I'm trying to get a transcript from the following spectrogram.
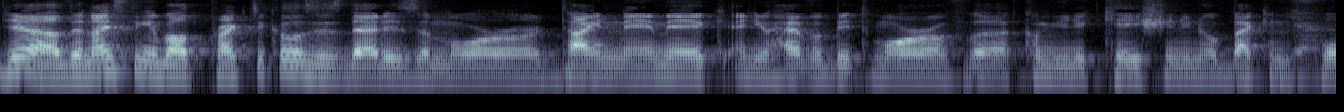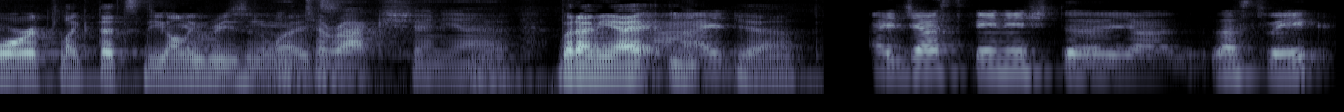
Yeah, the nice thing about practicals is that is a more dynamic, and you have a bit more of uh, communication, you know, back and Yeah. forth. Like that's the only reason why. Interaction, yeah. yeah. But I mean, I Yeah, I- yeah. I just finished uh, yeah, last week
